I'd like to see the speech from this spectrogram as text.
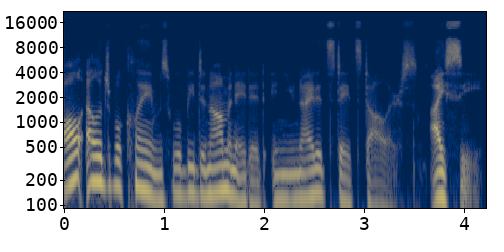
All eligible claims will be denominated in United States dollars. I see.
